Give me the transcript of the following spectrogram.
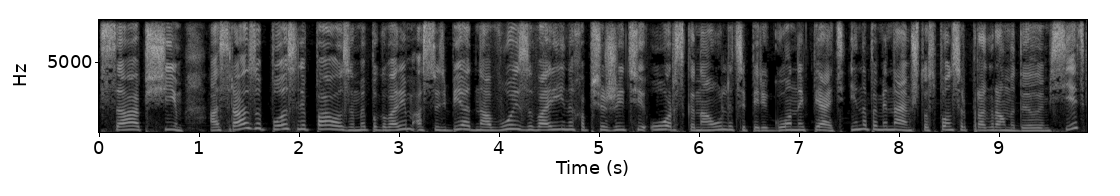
сообщим. А сразу после паузы мы поговорим о судьбе одного из аварийных общежитий Орска на улице Перегонной 5. И напоминаем, что спонсор программы ДЛМ-сеть,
